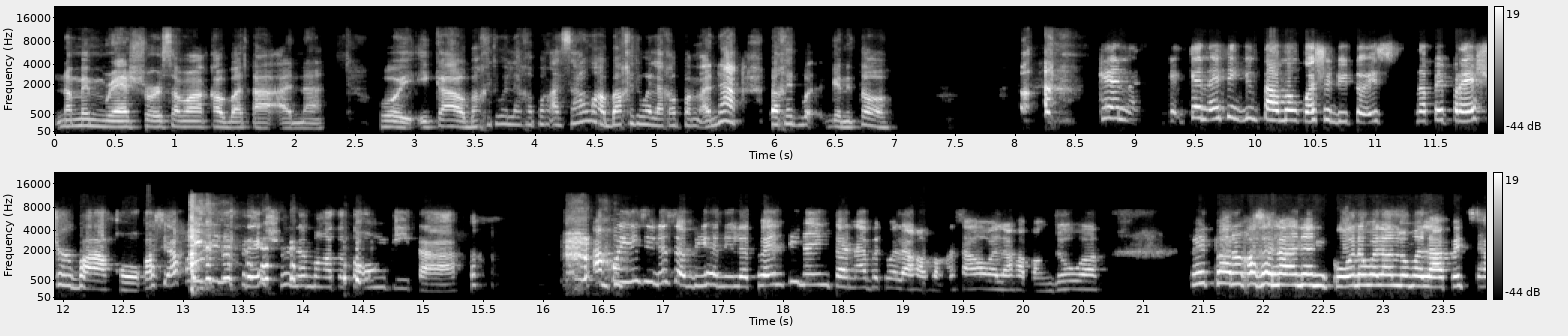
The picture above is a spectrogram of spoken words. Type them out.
na pressure sa mga kabataan na Hoy, ikaw, bakit wala ka pang asawa? Bakit wala ka pang anak? Bakit ba, ganito? Ken, Ken, I think yung tamang question dito is, nape-pressure ba ako? Kasi ako yung pinapressure ng mga totoong tita. ako yung sinasabihan nila, 29 ka na, ba't wala ka pang asawa, wala ka pang jowa? Wait, parang kasalanan ko na walang lumalapit sa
